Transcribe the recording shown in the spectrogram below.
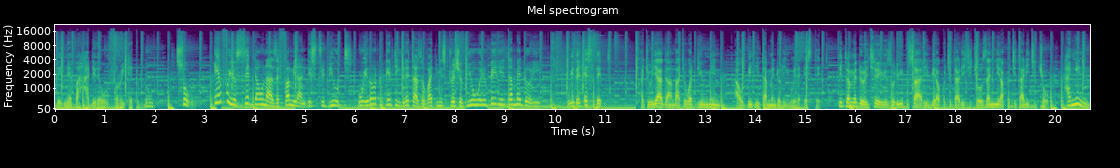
they never had the authority to do. So, if you sit down as a family and distribute without getting letters of administration, you will be the intermediary with the estate. kati oli agamba ate what do you mean iwill be intermeddling with the estate? Intermeddary kireegezo oli kusaalimbira ku kitali kikyo ozannyira ku kitali kikyo i mean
